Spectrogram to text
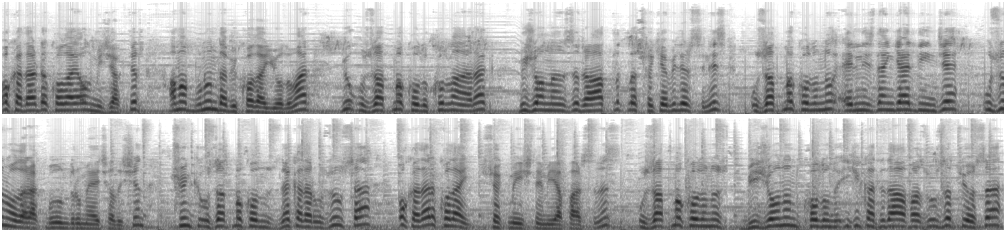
o kadar da kolay olmayacaktır. Ama bunun da bir kolay yolu var. Bir uzatma kolu kullanarak bijonlarınızı rahatlıkla sökebilirsiniz. Uzatma kolunu elinizden geldiğince uzun olarak bulundurmaya çalışın. Çünkü uzatma kolunuz ne kadar uzunsa o kadar kolay sökme işlemi yaparsınız. Uzatma kolunuz bijonun kolunu iki katı daha fazla uzatıyorsa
